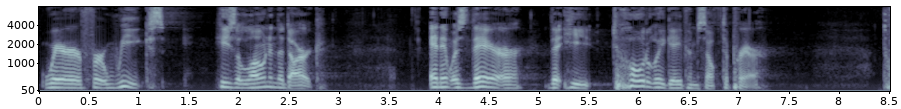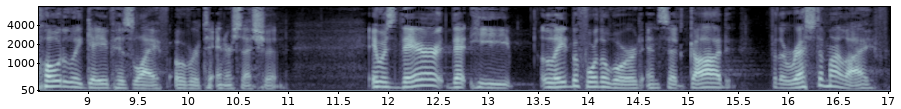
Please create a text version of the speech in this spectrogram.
where for weeks he's alone in the dark. And it was there that he totally gave himself to prayer, totally gave his life over to intercession. It was there that he laid before the Lord and said, God, for the rest of my life,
